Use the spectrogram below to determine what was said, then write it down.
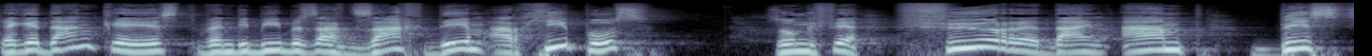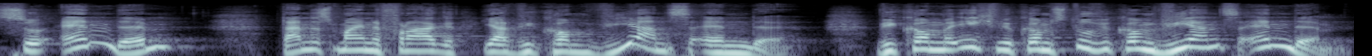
Der Gedanke ist, wenn die Bibel sagt, sag dem Archipus, so ungefähr, führe dein Amt bis zu Ende, dann ist meine Frage, ja, wie kommen wir ans Ende? Wie komme ich, wie kommst du, wie kommen wir ans Ende?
